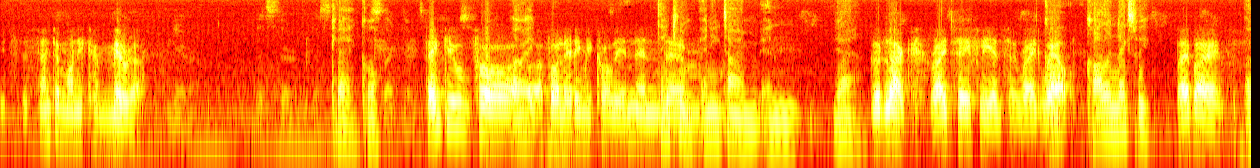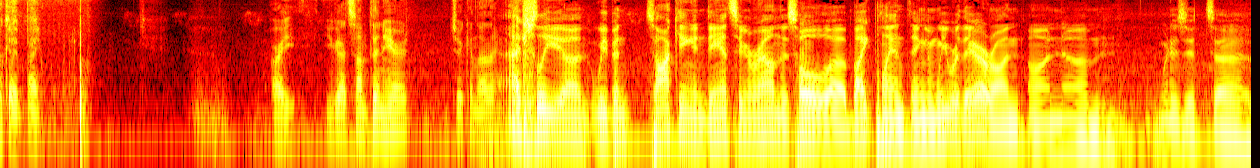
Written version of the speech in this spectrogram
It's the Santa Monica Mirror. Mirror. That's there. Okay, cool. Thank you for All right. for letting me call in and Thank um, you. Anytime. And yeah, good luck. Ride safely and so ride call, well. call in next week. Bye bye. Okay, bye. All right, you got something here, chicken leather? Actually, uh, we've been talking and dancing around this whole uh, bike plan thing, and we were there on on um, what is it uh,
